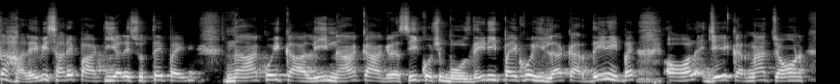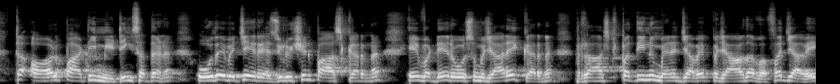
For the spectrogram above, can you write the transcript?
ਤਾਂ ਹਲੇ ਵੀ ਸਾਰੇ ਪਾਰਟੀ ਵਾਲੇ ਸੁੱਤੇ ਪਏ ਨੇ। ਨਾ ਕੋਈ ਕਾਲੀ ਨਾ ਕਾਂਗਰਸੀ ਕੁਝ ਬੋਲਦੇ ਹੀ ਨਹੀਂ ਪਏ ਕੋਈ ਹਿਲਾ ਕਰਦੇ ਹੀ ਨਹੀਂ ਪਏ। ਆਲ ਜੇ ਕਰਨਾ ਚਾਹਣ ਤਾਂ ਆਲ ਪਾਰਟੀ ਮੀਟਿੰਗ ਸੱਦਣ ਉਹਦੇ ਵਿੱਚ ਇਹ ਰੈਜ਼ੋਲੂਸ਼ਨ ਪਾਸ ਕਰਨ ਇਹ ਵੱਡੇ ਰੋਸ ਮੁਜ਼ਾਹਰੇ ਕਰਨ ਰਾਸ਼ਟਰਪਤੀ ਨੂੰ ਮਿਲਣ ਜਾਵੇ ਪੰਜਾਬ ਦਾ ਵਫਦ ਜਾਵੇ।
